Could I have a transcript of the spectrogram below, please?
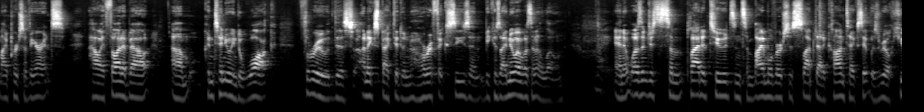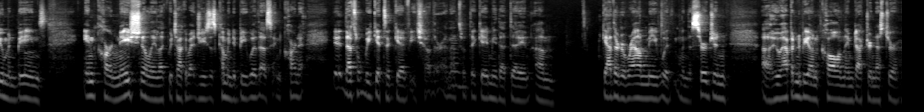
my perseverance, how I thought about um, continuing to walk through this unexpected and horrific season because I knew I wasn't alone. Right. And it wasn't just some platitudes and some Bible verses slapped out of context. It was real human beings incarnationally, like we talk about Jesus coming to be with us incarnate. That's what we get to give each other. And that's what they gave me that day. And um, gathered around me with when the surgeon uh, who happened to be on call, named Dr. Nestor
